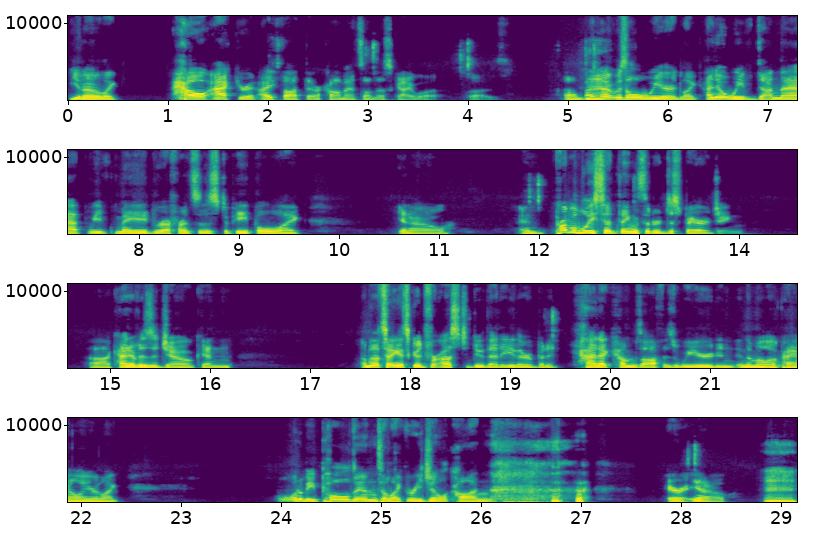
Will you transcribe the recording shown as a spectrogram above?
you know like how accurate I thought their comments on this guy was. Was. Um, I Hmm. thought it was a little weird. Like, I know we've done that. We've made references to people like, you know, and probably said things that are disparaging, uh, kind of as a joke. And I'm not saying it's good for us to do that either, but it kind of comes off as weird in, in the middle of a panel. You're like, want to be pulled into like regional con, area, you know, Mm.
